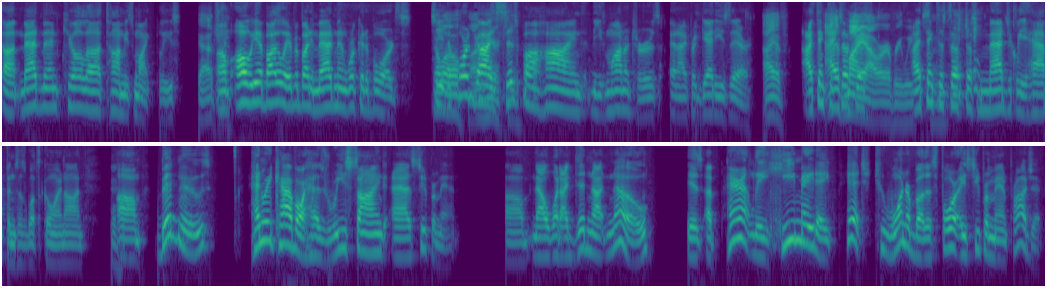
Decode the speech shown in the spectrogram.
uh, Madman, kill uh, Tommy's mic, please. Gotcha. Um, oh yeah, by the way, everybody, Madman working the boards. See, the Hello, poor I'm guy sits too. behind these monitors, and I forget he's there. I have I think I this have my just- hour every week. I think so- this stuff just magically happens, is what's going on. Um, big news: Henry Cavill has re-signed as Superman. Um, now, what I did not know is apparently he made a pitch to Warner Brothers for a Superman project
